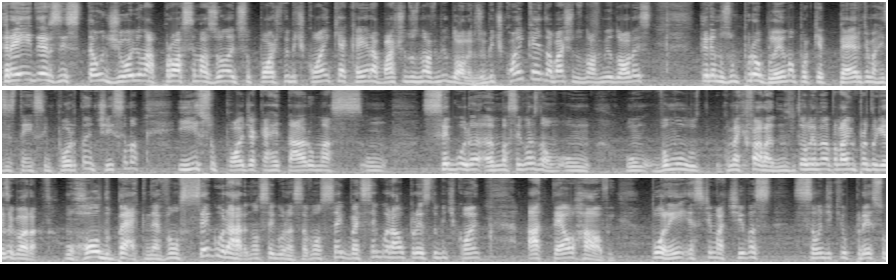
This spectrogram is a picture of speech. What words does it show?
Traders estão de olho na próxima zona de suporte do Bitcoin, que é cair abaixo dos 9 mil dólares. O Bitcoin caindo abaixo dos 9 mil dólares, teremos um problema porque perde uma resistência importantíssima e isso pode acarretar uma, um, segura, uma segurança, não, um, um, vamos, como é que fala? Não estou lembrando a palavra em português agora. Um holdback, né? Vão segurar, não segurança, vão vai segurar o preço do Bitcoin até o halving. Porém, estimativas são de que o preço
